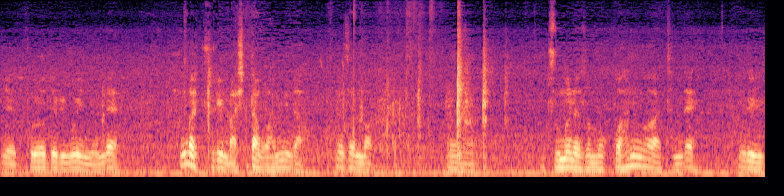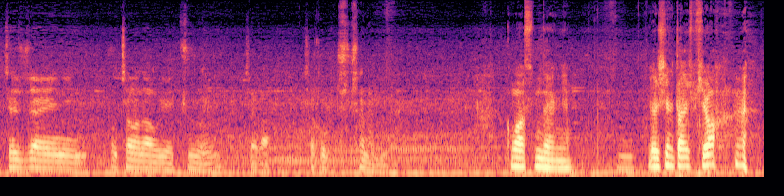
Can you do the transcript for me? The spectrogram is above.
이제 보여드리고 있는데 정말 귤이 맛있다고 합니다. 그래서 막 어, 주문해서 먹고 하는 것 같은데 우리 제주자연인 오창원하우의 귤은 제가 적극 추천합니다. 고맙습니다, 형님. 음. 열심히 따십시오.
